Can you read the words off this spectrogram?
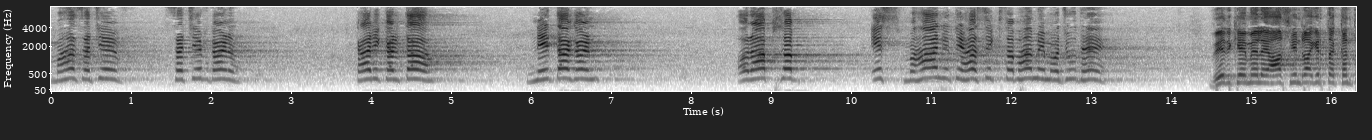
महासचिव सचिवगण कार्यकर्ता नेतागण और आप सब इस महान ऐतिहासिक सभा में मौजूद हैं ವೇದಿಕೆ ಮೇಲೆ ಆಸೀನರಾಗಿರ್ತಕ್ಕಂಥ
